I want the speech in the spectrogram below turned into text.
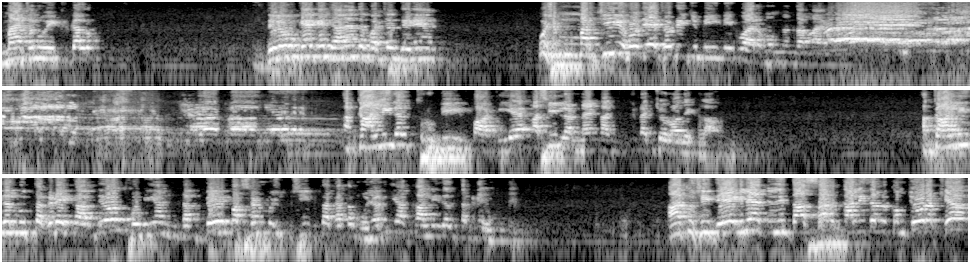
ਮੈਂ ਤੁਹਾਨੂੰ ਇੱਕ ਗੱਲ ਦਿਲੋਂ ਕਹਿ ਕੇ ਜਾਣਾ ਤੇ ਵਚਨ ਦੇ ਰਿਹਾ। ਕੁਛ ਮਰਜ਼ੀ ਹੋ ਜੇ ਤੁਹਾਡੀ ਜ਼ਮੀਨ ਨਹੀਂ ਕੁਆਰ ਹੋਣ ਦਿੰਦਾ ਮੈਂ। ਅਕਾਲੀ ਦਲ ਤੁਹਾਡੀ ਪਾਰਟੀ ਹੈ, ਅਸੀਂ ਲੜਨਾ ਹੈ ਨਾ ਚੋਰਾਂ ਦੇ ਖਿਲਾਫ। ਅਕਾਲੀ ਦਲ ਨੂੰ ਤਕੜੇ ਕਰ ਦਿਓ, ਤੁਹਾਡੀਆਂ 90% ਮੁਸੀਬਤਾਂ ਖਤਮ ਹੋ ਜਾਣਗੀਆਂ ਅਕਾਲੀ ਦਲ ਤਕੜੇ ਹੋਣ ਤੇ। ਆ ਤੁਸੀਂ ਦੇਖ ਲਿਆ, ਤੁਸੀਂ 10 ਸਾਲ ਅਕਾਲੀ ਦਲ ਨੂੰ ਕਮਜ਼ੋਰ ਰੱਖਿਆ,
